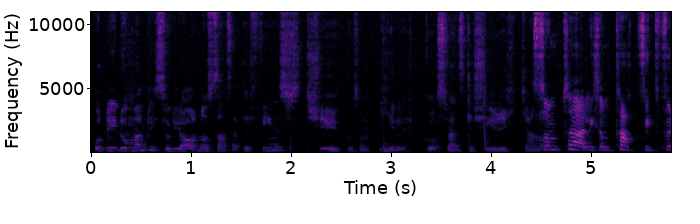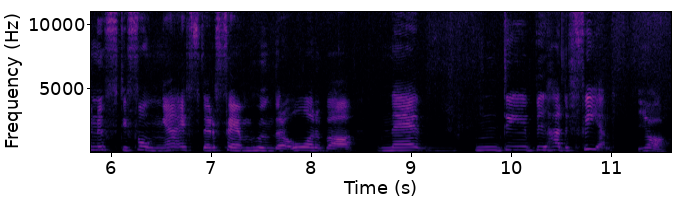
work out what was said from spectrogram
Och det är då man blir så glad någonstans att det finns kyrkor som Ilko, Svenska kyrkan och... Som tar, liksom, tagit sitt förnuft till fånga efter 500 år och bara nej, det, vi hade fel. Ja,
